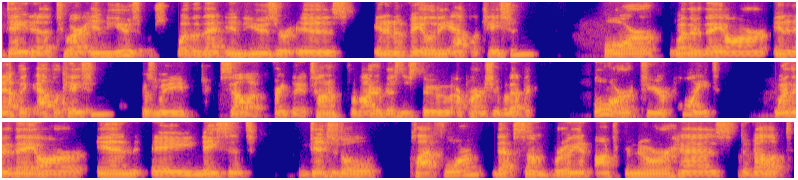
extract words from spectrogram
data to our end users, whether that end user is in an Availity application or whether they are in an Epic application, because we sell a frankly a ton of provider business through our partnership with Epic, or to your point, whether they are in a nascent digital platform that some brilliant entrepreneur has developed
